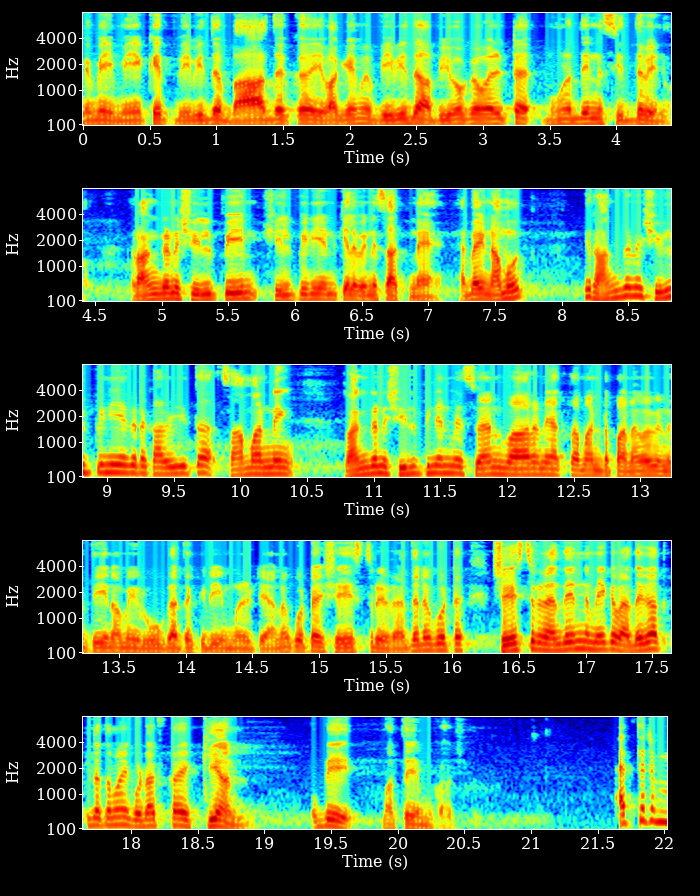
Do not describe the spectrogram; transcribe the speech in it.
නෙමෙයි මේකෙත් විවිධ බාධක ඒ වගේම විවිධ අභියෝගවලට මුහුණ දෙන්න සිද්ධ වෙනවා. රංගන ශිල්පීන් ශිල්පිනියන් කියලා වෙනසක් නැහැ. හැබැයි නමුත් මේ රංගන ශිල්පිනියකට කවිතා සාමාන්‍යයෙන් රංගන ශිල්පිනියන් මේ ස්වයන් වාරණයක් Tamanට පනවගෙන තියෙනවා මේ රූගත කිරීම වලට යනකොට ශේත්‍රය රැඳෙනකොට ශේත්‍රය රැඳෙන්න මේක වැදගත් කියලා තමයි ගොඩක් අය කියන්නේ. ඔබේ මතය මොකක්ද? ඇත්තටම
